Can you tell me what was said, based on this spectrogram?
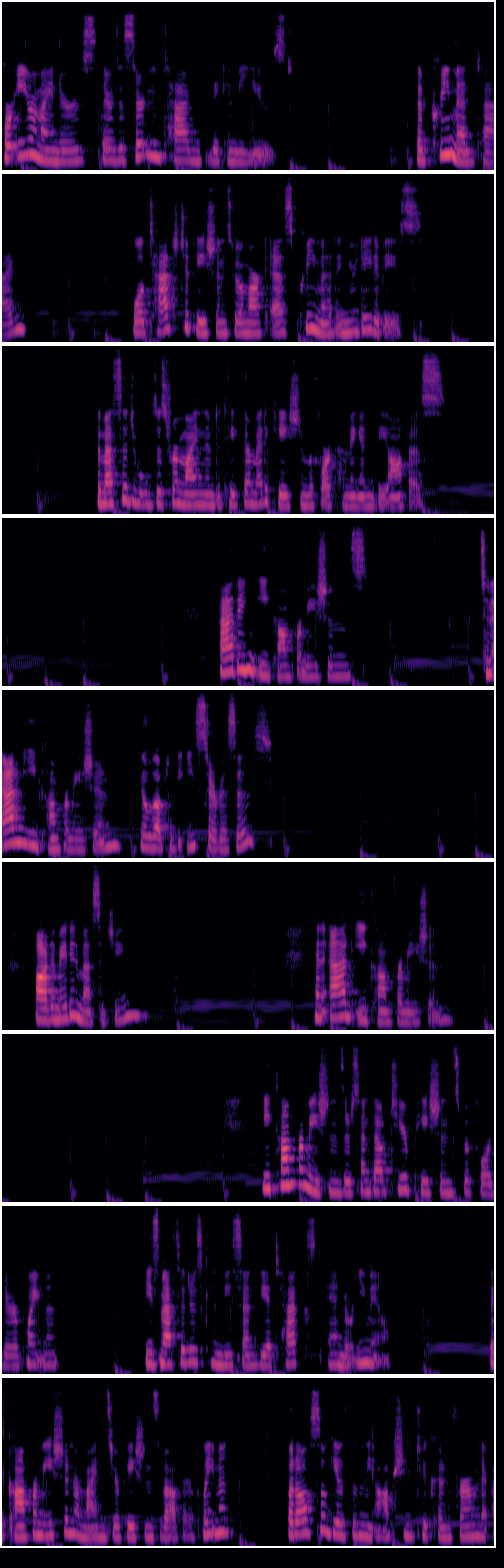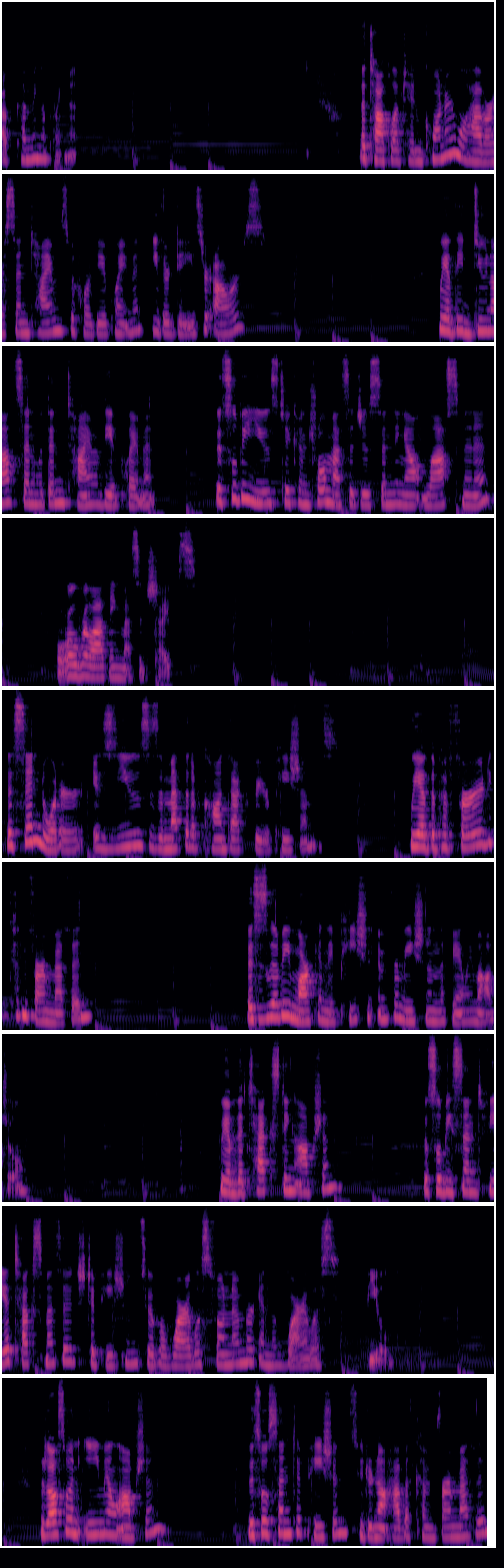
For e-reminders, there's a certain tag that they can be used. The pre-med tag will attach to patients who are marked as pre-med in your database. The message will just remind them to take their medication before coming into the office. Adding e-confirmations. To add an e-confirmation, you'll go up to the e-services, automated messaging, and add e-confirmation. E-confirmations are sent out to your patients before their appointment. These messages can be sent via text and or email. The confirmation reminds your patients about their appointment, but also gives them the option to confirm their upcoming appointment. The top left-hand corner will have our send times before the appointment, either days or hours. We have the do not send within time of the appointment. This will be used to control messages sending out last minute or overlapping message types. The send order is used as a method of contact for your patients. We have the preferred confirm method. This is going to be marked in the patient information in the family module. We have the texting option. This will be sent via text message to patients who have a wireless phone number in the wireless field. There's also an email option. This will send to patients who do not have a confirm method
